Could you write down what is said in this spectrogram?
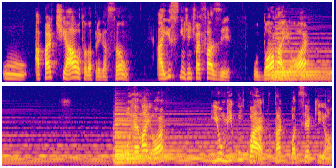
o, a parte alta da pregação, aí sim a gente vai fazer o Dó maior, o Ré maior e o Mi com quarta, tá? Pode ser aqui, ó.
